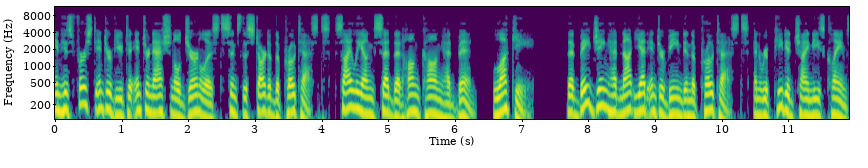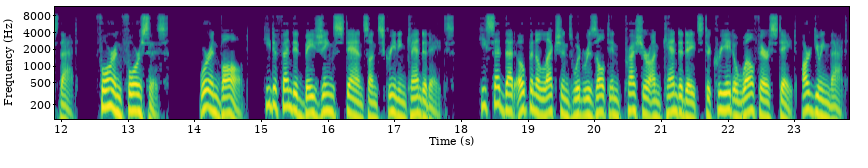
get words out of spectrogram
In his first interview to international journalists since the start of the protests, CY Leung said that Hong Kong had been lucky that Beijing had not yet intervened in the protests, and repeated Chinese claims that foreign forces were involved. He defended Beijing's stance on screening candidates. He said that open elections would result in pressure on candidates to create a welfare state, arguing that,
